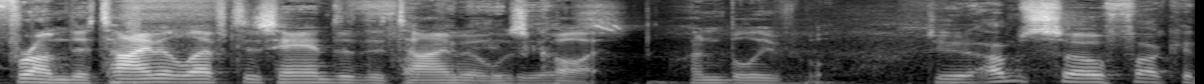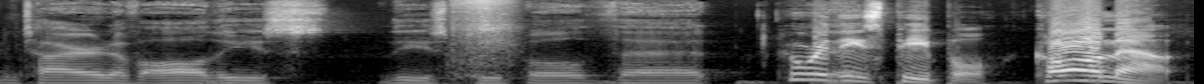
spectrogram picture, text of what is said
from the time it left his hand to the time it was idiots. caught. Unbelievable. Dude, I'm so fucking tired of all these these people that Who are these people? Call them out.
